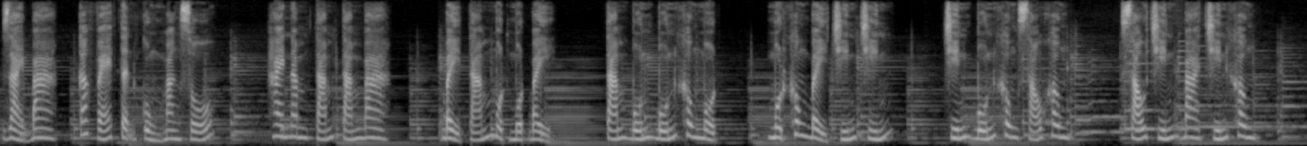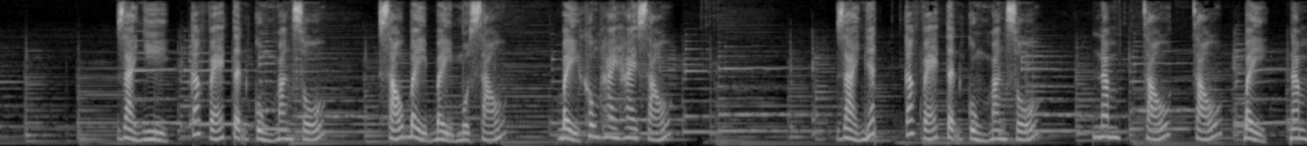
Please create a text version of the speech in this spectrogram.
Giải 3, các vé tận cùng mang số 25883 78117 84401 10799 94060 69390. Giải nhì, các vé tận cùng mang số 67716 70226. Giải nhất, các vé tận cùng mang số 56675.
